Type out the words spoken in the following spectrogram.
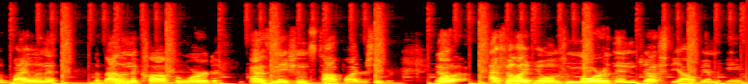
the Bielenic the Biletnikoff Award as the nation's top wide receiver. You know, I feel like it was more than just the Alabama game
